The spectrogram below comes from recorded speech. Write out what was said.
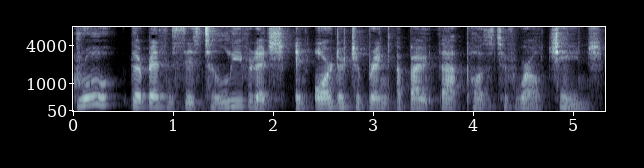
grow their businesses to leverage in order to bring about that positive world change.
